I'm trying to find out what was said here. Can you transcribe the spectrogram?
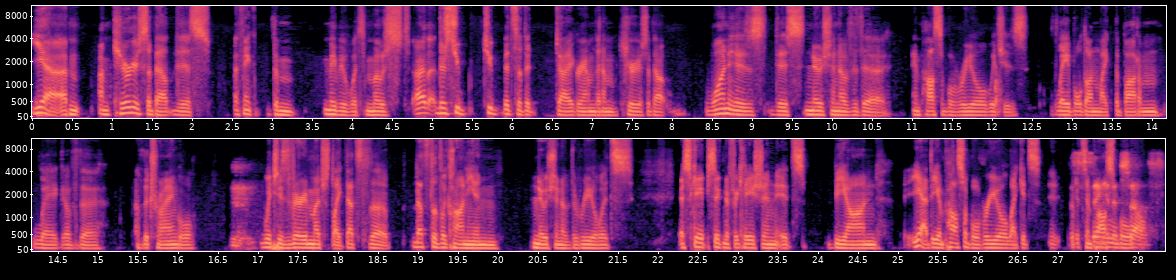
Yeah, I'm I'm curious about this. I think the maybe what's most uh, there's two two bits of the diagram that I'm curious about. One is this notion of the impossible real, which is labeled on like the bottom leg of the of the triangle, Mhm. which is very much like that's the that's the Lacanian notion of the real. It's escape signification. It's beyond yeah the impossible real. Like it's it, The it's thing in impossible. itself.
